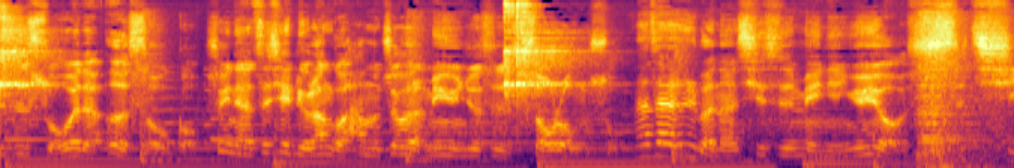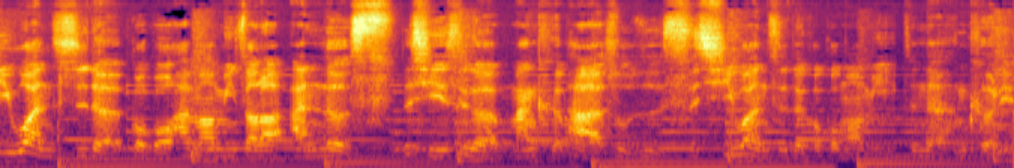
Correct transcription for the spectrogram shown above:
就是所谓的二手狗，所以呢，这些流浪狗它们最后的命运就是收容所。那在日本呢，其实每年约有十七万只的狗狗和猫咪遭到安乐死，这其实是个蛮可怕的数字。十七万只的狗狗、猫咪真的很可怜，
